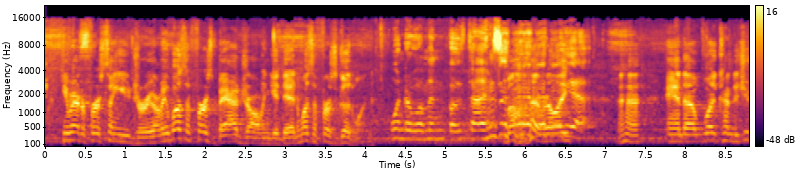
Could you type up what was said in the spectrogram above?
Can you remember the first thing you drew? I mean, what's the first bad drawing you did, and what's the first good one? Wonder Woman both times. really? yeah. Uh-huh. And uh, what kind did you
